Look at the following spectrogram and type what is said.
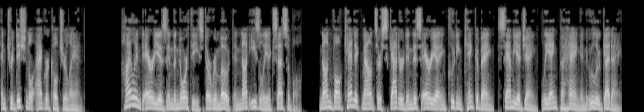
and traditional agriculture land. Highland areas in the northeast are remote and not easily accessible. Non-volcanic mounts are scattered in this area including Kengkabang, Samiajang, Liang Pahang and Ulu Gedang.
